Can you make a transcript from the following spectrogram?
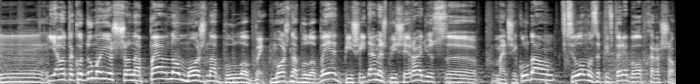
м я отако думаю, що напевно можна було би. Можна було би, більший демедж, більший радіус, е, менший кулдаун. В цілому за півтори було б хорошо,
